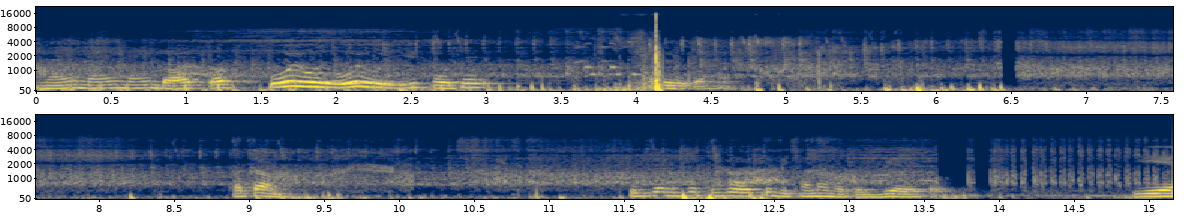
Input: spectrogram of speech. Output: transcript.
नहीं नहीं नहीं डॉट डॉट ओए ओए ओए ओए, ये पौधे। खत्म। तुमसे तुमको और तो दिखाना होता है ये देखो। ये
